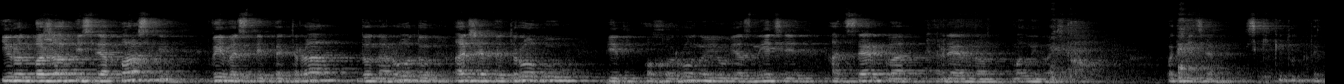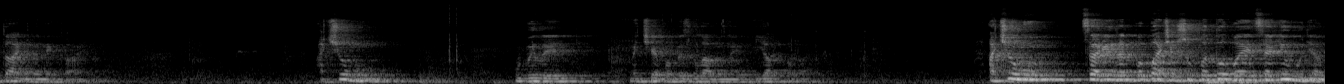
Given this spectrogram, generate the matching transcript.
Ірод бажав після Пасхи вивести Петра до народу, адже Петро був під охороною в'язниці, а церква ревно молилась. Подивіться, скільки тут питань виникає. А чому убили мечем обезглавили Якова? А чому цар Ірод побачив, що подобається людям?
